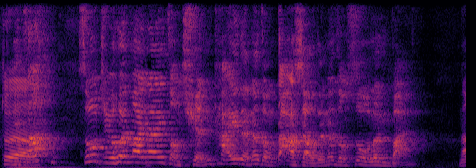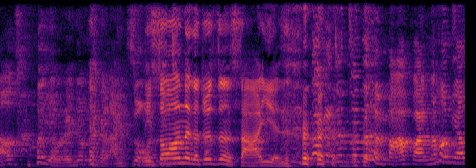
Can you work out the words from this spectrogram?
对你知道啊，书局会卖那一种全开的那种大小的那种塑刃板，然后会有人用那个来做。你说到那个就是真的傻眼，那个就真的很麻烦，然后你要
